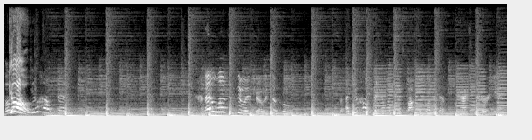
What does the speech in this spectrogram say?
Oh, go! I do hope that. I love this new intro. It's so cool. But I do hope that no one sees boxing glove as a mass murder again.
